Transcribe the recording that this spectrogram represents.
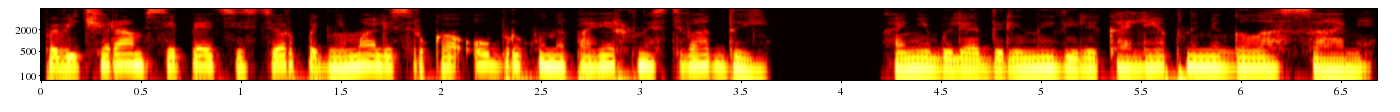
По вечерам все пять сестер поднимались рука об руку на поверхность воды. Они были одарены великолепными голосами,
